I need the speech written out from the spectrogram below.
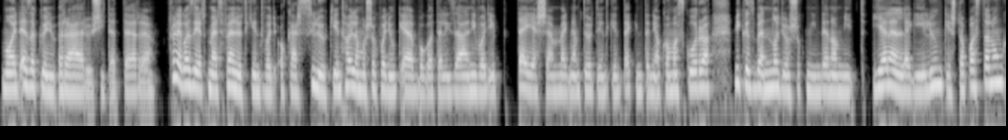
majd ez a könyv ráerősített erre. Főleg azért, mert felnőttként vagy akár szülőként hajlamosak vagyunk elbagatelizálni, vagy épp teljesen meg nem történtként tekinteni a kamaszkorra, miközben nagyon sok minden, amit jelenleg élünk és tapasztalunk,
